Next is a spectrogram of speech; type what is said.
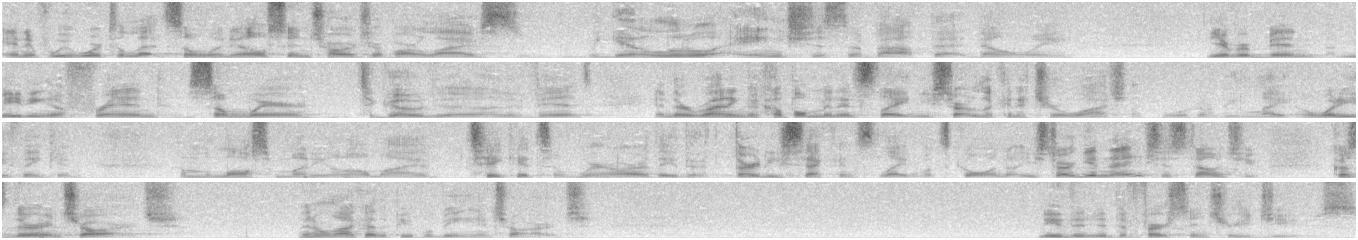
And if we were to let someone else in charge of our lives, we get a little anxious about that, don't we? You ever been meeting a friend somewhere to go to an event and they're running a couple minutes late and you start looking at your watch like, we're going to be late. And what are you thinking? I'm lost money on all my tickets and where are they? They're 30 seconds late. What's going on? You start getting anxious, don't you? Because they're in charge. We don't like other people being in charge. Neither did the first century Jews.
